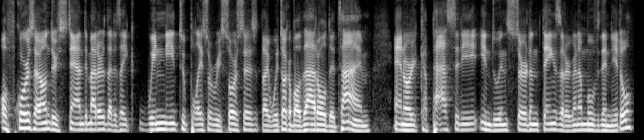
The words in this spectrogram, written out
of course i understand the matter that is like we need to place our resources like we talk about that all the time and our capacity in doing certain things that are going to move the needle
